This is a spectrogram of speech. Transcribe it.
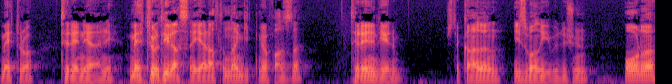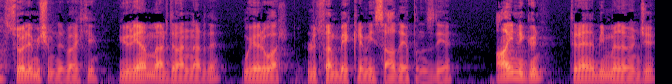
Metro. Treni yani. Metro değil aslında yer altından gitmiyor fazla. Treni diyelim. İşte Kanada'nın izbanı gibi düşünün. Orada söylemişimdir belki. Yürüyen merdivenlerde uyarı var. Lütfen beklemeyi sağda yapınız diye. Aynı gün trene binmeden önce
